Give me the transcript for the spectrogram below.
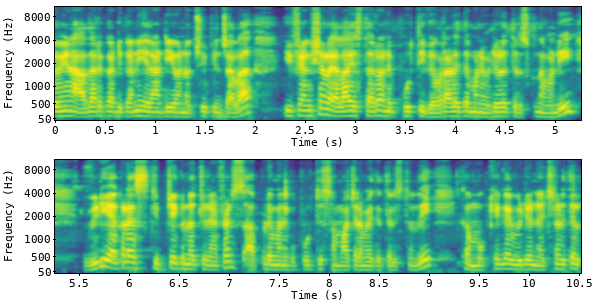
ఏమైనా ఆధార్ కార్డు కానీ ఇలాంటివి ఏమైనా చూపించాలా? ఈ ఫంక్షన్లు ఎలా ఇస్తారు? అనే పూర్తి వివరాలు అయితే మనం వీడియోలో తెలుసుకుందామండి వీడియో ఎక్కడ స్కిప్ చేయకుండా చూడండి ఫ్రెండ్స్. అప్పుడే మనకి పూర్తి సమాచారం అయితే తెలుస్తుంది. ఇక ముఖ్యంగా వీడియో నచ్చినట్లయితే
